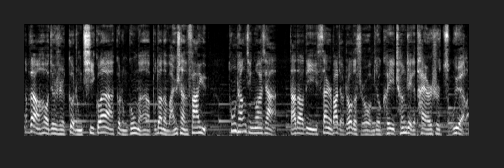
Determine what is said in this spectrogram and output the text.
那么再往后就是各种器官啊、各种功能啊不断的完善发育。通常情况下，达到第三十八九周的时候，我们就可以称这个胎儿是足月了。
